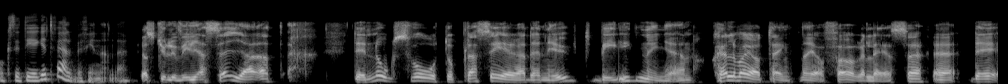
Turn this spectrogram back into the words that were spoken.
och sitt eget välbefinnande? Jag skulle vilja säga att det är nog svårt att placera den i utbildningen. Själv har jag tänkt när jag föreläser, eh, det är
